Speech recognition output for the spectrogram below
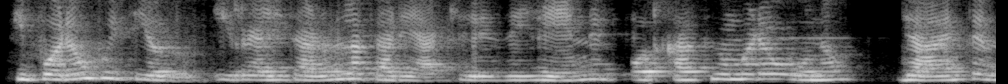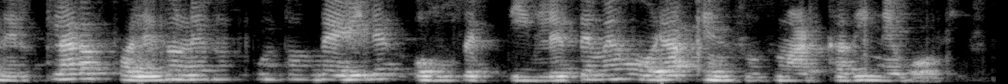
Si fueron juiciosos y realizaron la tarea que les dejé en el podcast número 1, ya deben tener claros cuáles son esos puntos débiles o susceptibles de mejora en sus marcas y negocios.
